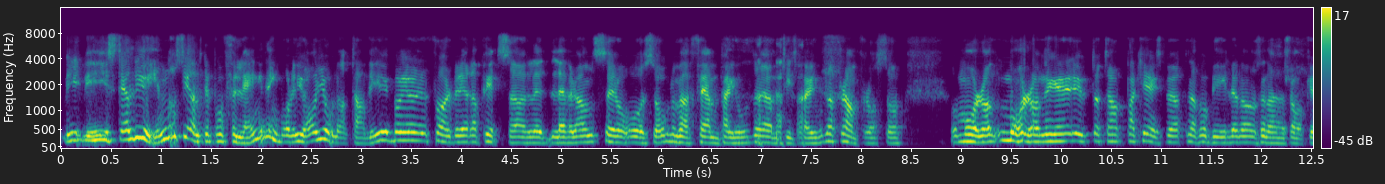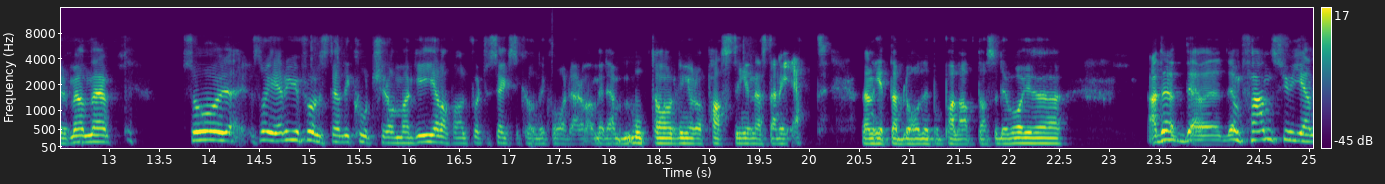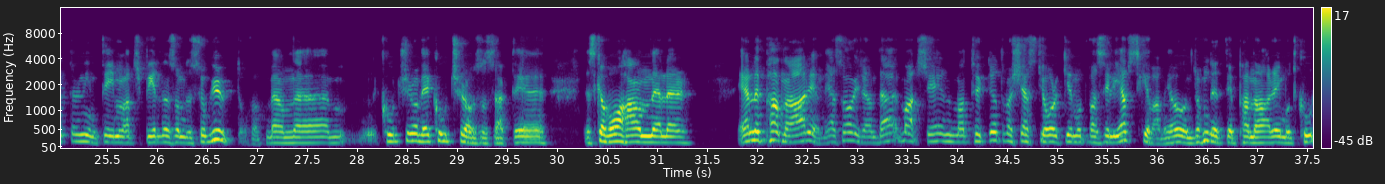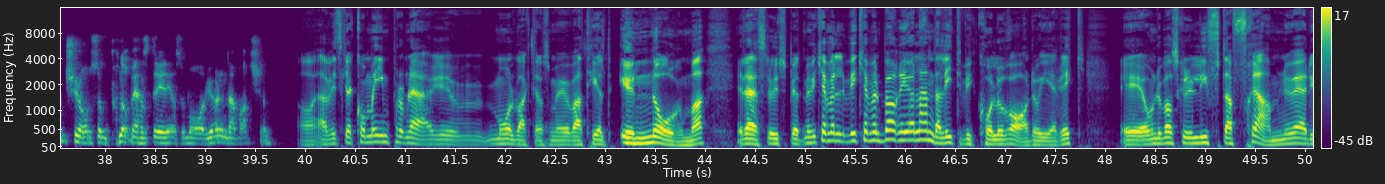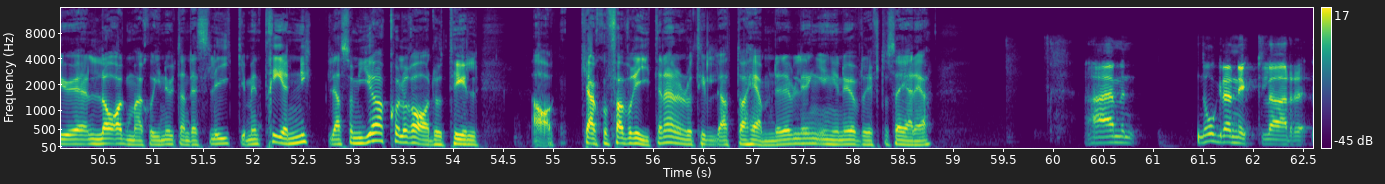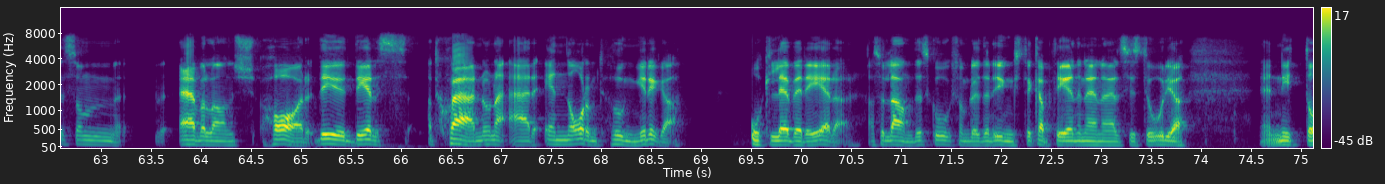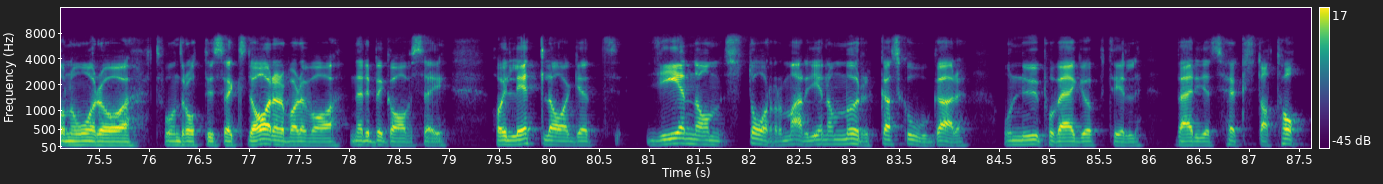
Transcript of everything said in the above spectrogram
vi, vi ställde ju in oss egentligen på förlängning, både jag och Jonathan. Vi började förbereda pizzaleveranser och, och såg de här fem perioderna, övertidsperioderna framför oss. Och, och morgon, morgonen är ut och ta parkeringsböterna på bilen och sådana här saker. Men eh, så, så är det ju fullständig Kutjerov-magi i alla fall, 46 sekunder kvar där va, med den mottagningen och passningen nästan i ett. Den hittar bladet på Palatta. Så det var ju... Ja, det, det, den fanns ju egentligen inte i matchbilden som det såg ut då. Men eh, Kutjerov är Kutjerov som sagt. Det, det ska vara han eller, eller Panarin. Jag sa ju den där matchen, man tyckte att det var Sjestjorkin mot Vasilevskij va? men jag undrar om det inte är Panarin mot Kutjerov som på något vänster är det som avgör den där matchen. Ja, vi ska komma in på de där eh, målvakterna som har ju varit helt enorma i det här slutspelet. Men vi kan väl, vi kan väl börja landa lite vid Colorado, Erik. Eh, om du bara skulle lyfta fram, nu är det ju en lagmaskin utan dess like, men tre nycklar som gör Colorado till, ja, kanske favoriten ändå till att ta hem det. Det är väl ingen överdrift att säga det. Nej, men några nycklar som Avalanche har, det är ju dels att stjärnorna är enormt hungriga och levererar. Alltså Landeskog som blev den yngste kaptenen i NHLs historia, eh, 19 år och 286 dagar eller vad det var när det begav sig, har ju lett laget genom stormar, genom mörka skogar och nu på väg upp till bergets högsta topp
